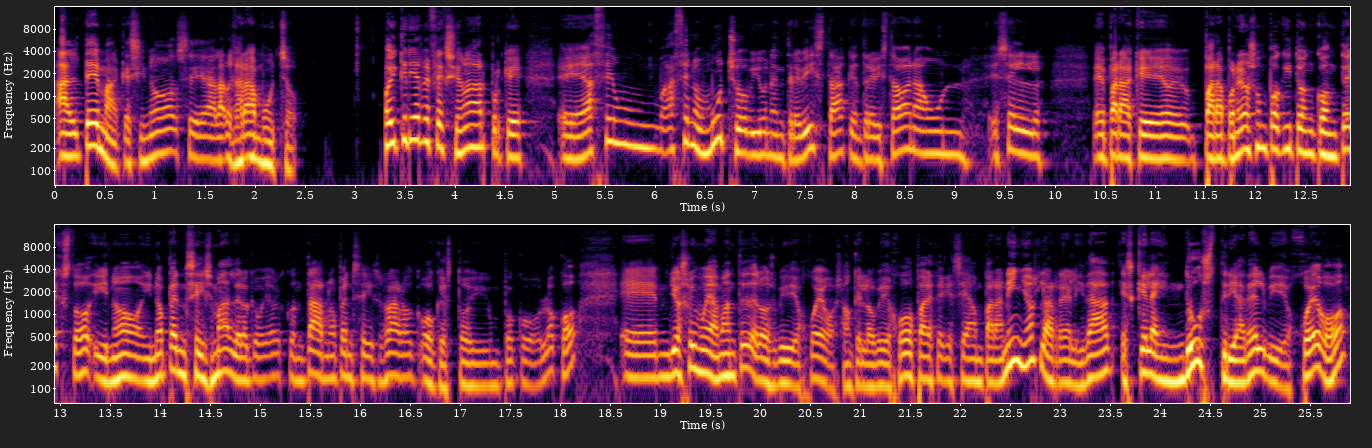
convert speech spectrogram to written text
al tema, que si no se alargará mucho, Hoy quería reflexionar porque eh, hace, un, hace no mucho vi una entrevista que entrevistaban a un... es el eh, para que para poneros un poquito en contexto y no, y no penséis mal de lo que voy a contar, no penséis raro o que estoy un poco loco, eh, yo soy muy amante de los videojuegos. Aunque los videojuegos parece que sean para niños, la realidad es que la industria del videojuego,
